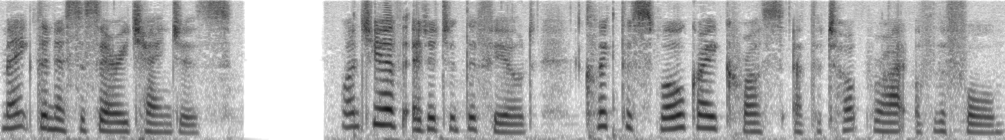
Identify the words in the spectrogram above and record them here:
Make the necessary changes. Once you have edited the field, click the small grey cross at the top right of the form,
